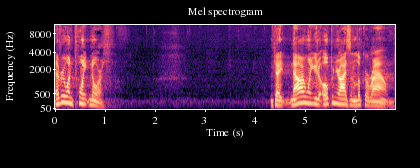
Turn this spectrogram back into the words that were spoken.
Everyone point north. Okay, now I want you to open your eyes and look around.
